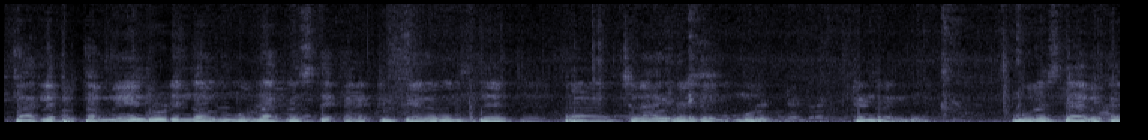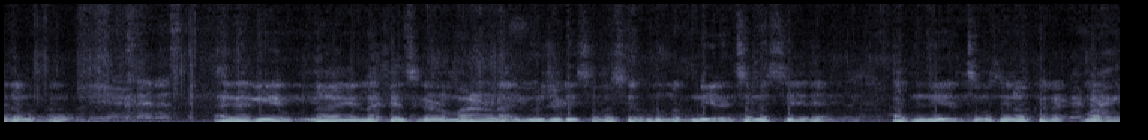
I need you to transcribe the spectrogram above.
ಈಗಾಗಲೇ ಬರ್ತಾ ಮೇನ್ ರೋಡಿಂದ ಒಂದು ಮೂರ್ನಾಲ್ಕು ರಸ್ತೆ ಕನೆಕ್ಟಿವಿಟಿ ಆಗೋ ರಸ್ತೆ ಚೆನ್ನಾಗಿ ಮೂರು ಟೆಂಡರ್ ಆಗಿದೆ. ಮೂರು ರಸ್ತೆ ಆಗಬೇಕಾದ್ರೆ ಮತ್ತು ಹಾಗಾಗಿ ಎಲ್ಲ ಕೆಲಸಗಳನ್ನ ಮಾಡೋಣ. ಯು ಜಿ ಡಿ ಸಮಸ್ಯೆ ಇರ್ಬೋದು, ಮತ್ತು ನೀರಿನ ಸಮಸ್ಯೆ ಇದೆ. ಅದು ನೀರಿನ ಸಮಸ್ಯೆ ನಾವು ಕನೆಕ್ಟ್ ಮಾಡಿ.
